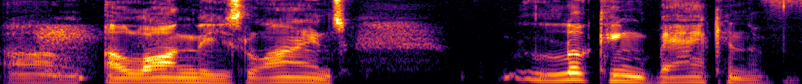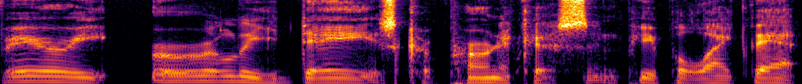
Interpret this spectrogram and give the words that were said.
um, along these lines. Looking back in the very early days, Copernicus and people like that,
